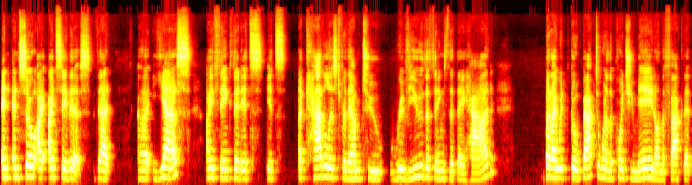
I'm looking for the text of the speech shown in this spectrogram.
And and so I, i'd say this that uh, yes, I think that it's it's a catalyst for them to review the things that they had. But I would go back to one of the points you made on the fact that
